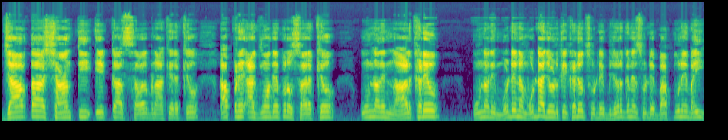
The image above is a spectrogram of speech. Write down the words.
ਜਾਬਤਾ ਸ਼ਾਂਤੀ ਏਕਾ ਸਬਰ ਬਣਾ ਕੇ ਰੱਖਿਓ ਆਪਣੇ ਆਗੂਆਂ ਦੇ ਭਰੋਸਾ ਰੱਖਿਓ ਉਹਨਾਂ ਦੇ ਨਾਲ ਖੜਿਓ ਉਹਨਾਂ ਦੇ ਮੋਢੇ ਨਾਲ ਮੋਢਾ ਜੋੜ ਕੇ ਖੜਿਓ ਤੁਹਾਡੇ ਬਜ਼ੁਰਗ ਨੇ ਤੁਹਾਡੇ ਬਾਪੂ ਨੇ ਬਾਈ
